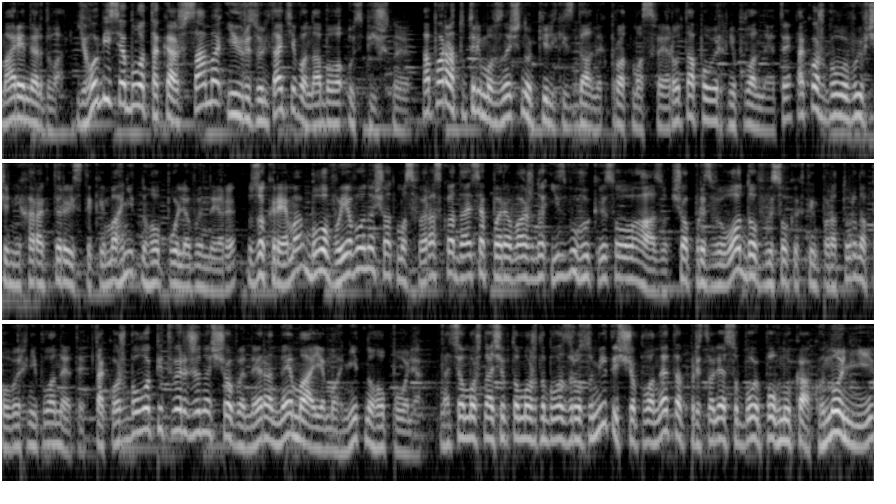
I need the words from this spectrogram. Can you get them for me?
Mariner 2. Його місія була така ж сама, і в результаті вона була успішною. Апарат отримав значну кількість даних про атмосферу та поверхню планети. Також були вивчені характеристики магнітного поля Венери. Зокрема, було виявлено, що атмосфера складається переважно із вуглекислого газу, що призвело до високих температур на поверхні планети. Також було підтверджено, що Венера не має магнітного поля. На цьому ж, начебто, можна було зрозуміти, що планета представляє собою повну каку. Но ні.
